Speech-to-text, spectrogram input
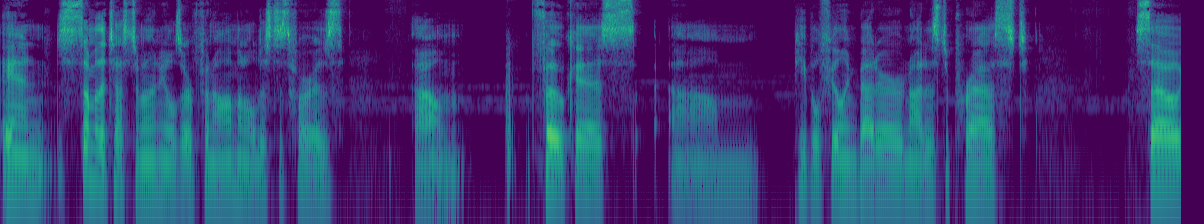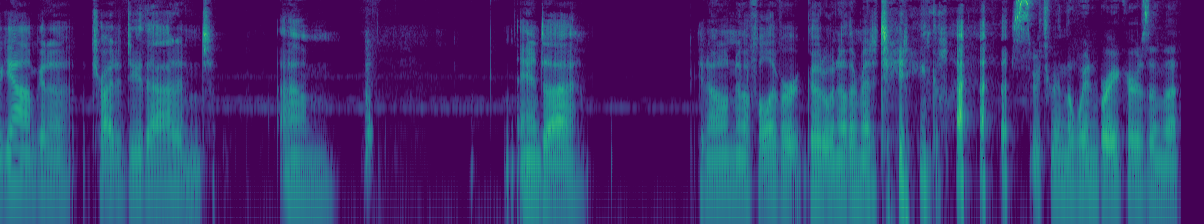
and some of the testimonials are phenomenal, just as far as um, focus, um, people feeling better, not as depressed. So yeah, I'm gonna try to do that, and um, and uh, you know, I don't know if I'll ever go to another meditating class between the windbreakers and the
